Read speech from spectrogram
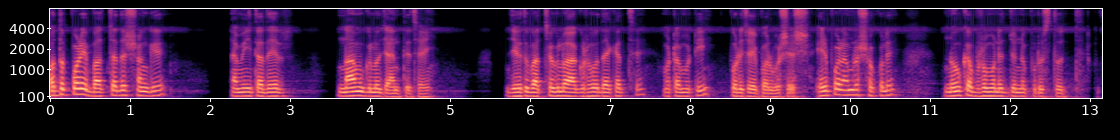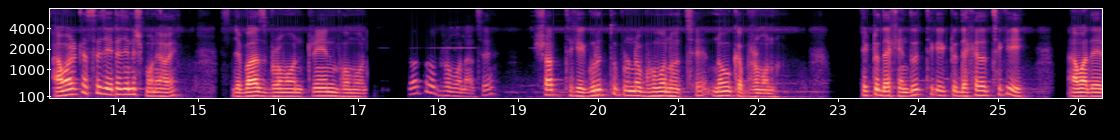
অতঃপরে বাচ্চাদের সঙ্গে আমি তাদের নামগুলো জানতে চাই। যেহেতু বাচ্চাগুলো আগ্রহ দেখাচ্ছে, মোটামুটি পরিচয় পর্ব শেষ। এরপর আমরা সকলে নৌকা ভ্রমণের জন্য প্রস্তুত। আমার কাছে যেটা জিনিস মনে হয় যে বাস ভ্রমণ, ট্রেন ভ্রমণ, যত ভ্রমণ আছে, সব থেকে গুরুত্বপূর্ণ ভ্রমণ হচ্ছে নৌকা ভ্রমণ। একটু দেখেন, দূর থেকে একটু দেখা যাচ্ছে কি, আমাদের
